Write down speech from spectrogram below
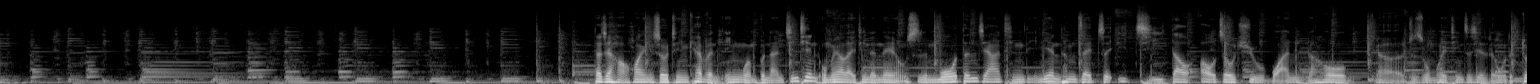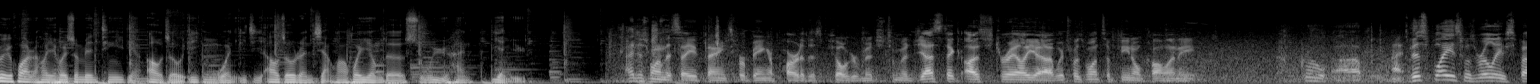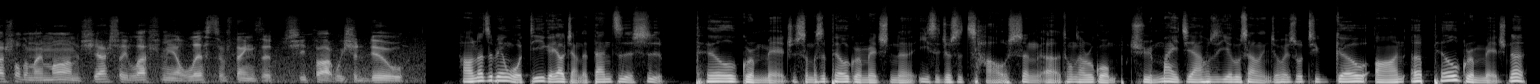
大家好，欢迎收听 Kevin 英文不难。今天我们要来听的内容是《摩登家庭》里面，他们在这一集到澳洲去玩，然后呃，就是我们会听这些人物的对话，然后也会顺便听一点澳洲英文以及澳洲人讲话会用的俗语和谚语。I just wanted to say thanks for being a part of this pilgrimage to majestic Australia, which was once a penal colony. Grow up. This place was really special to my mom. She actually left me a list of things that she thought we should do. 好，那这边我第一个要讲的单字是 pilgrimage。什么是 pilgrimage 呢？意思就是朝圣。呃，通常如果去麦加或是耶路撒冷，你就会说 to go on a pilgrimage。那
